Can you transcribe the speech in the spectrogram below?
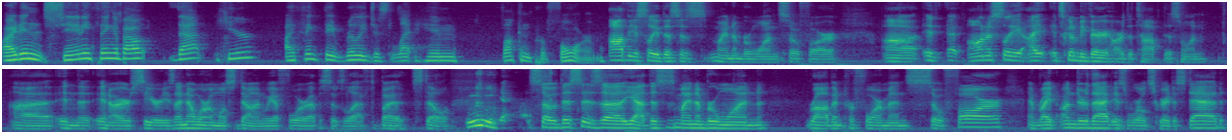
I didn't see anything about that here. I think they really just let him fucking perform. obviously this is my number one so far. Uh, it, it honestly, I it's gonna be very hard to top this one. Uh, in the in our series, I know we're almost done. We have four episodes left, but still. Ooh. So this is uh yeah, this is my number one Robin performance so far, and right under that is World's Greatest Dad,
